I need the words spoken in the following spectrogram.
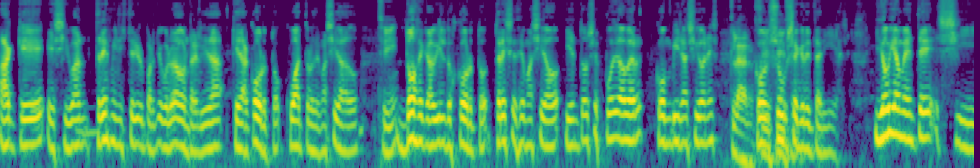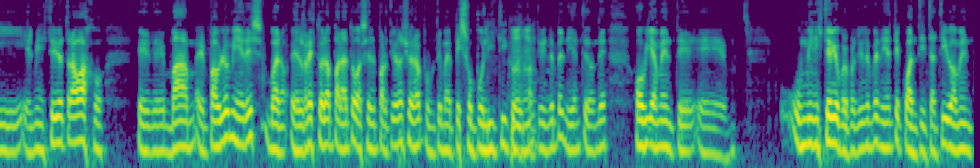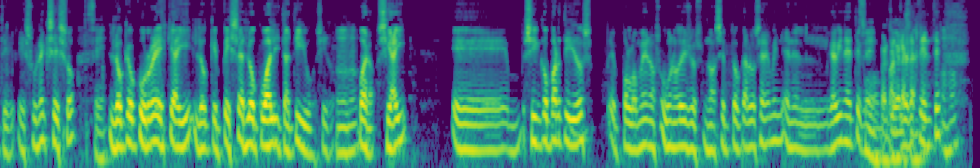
a que eh, si van tres ministerios del Partido Colorado, en realidad queda corto, cuatro es demasiado, dos de cabildos corto, tres es demasiado, y entonces puede haber combinaciones con subsecretarías. y obviamente, si el Ministerio de Trabajo eh, va eh, Pablo Mieres, bueno, el resto del aparato va a ser el Partido Nacional por un tema de peso político del Partido Independiente, donde obviamente eh, un ministerio por el Partido Independiente cuantitativamente es un exceso, lo que ocurre es que ahí lo que pesa es lo cualitativo. Es decir, Bueno, si hay eh, cinco partidos, eh, por lo menos uno de ellos no aceptó cargos en el, gabinete como partido, de la, gente,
